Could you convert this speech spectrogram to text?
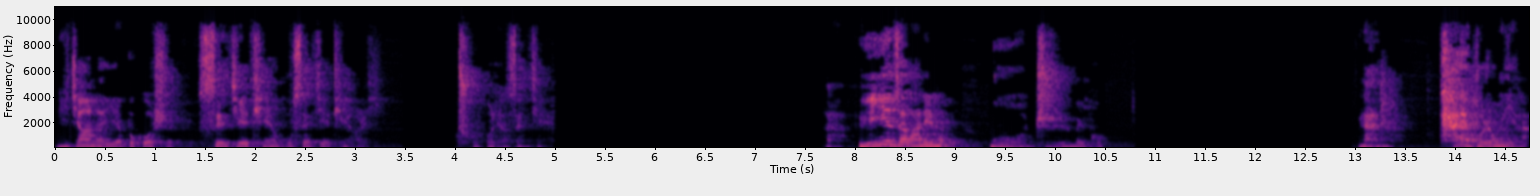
你将来也不过是色界天、无色界天而已，出不了三界。啊，原因在哪里呢？我执没破，难，太不容易了。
